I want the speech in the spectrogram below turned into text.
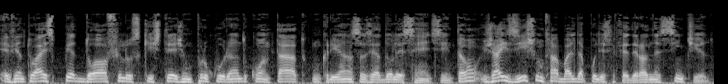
eventuais pedófilos que estejam procurando contato com crianças e adolescentes. Então, já existe um trabalho da Polícia Federal nesse sentido.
